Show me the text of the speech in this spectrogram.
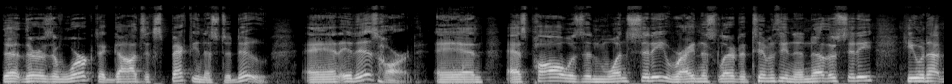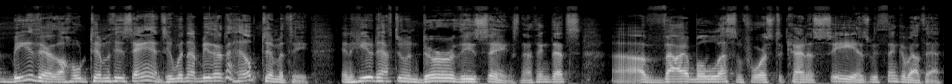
There, there is a work that God's expecting us to do. And it is hard. And as Paul was in one city writing this letter to Timothy in another city, he would not be there to hold Timothy's hands. He would not be there to help Timothy. And he would have to endure these things. And I think that's uh, a valuable lesson for us to kind of see as we think about that.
